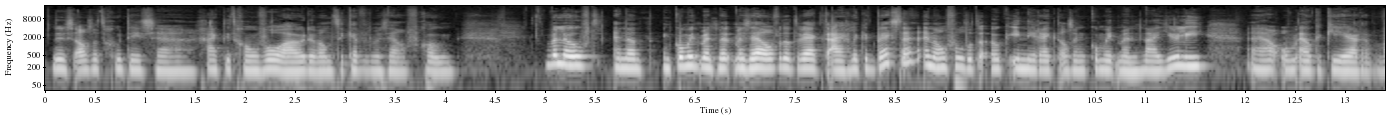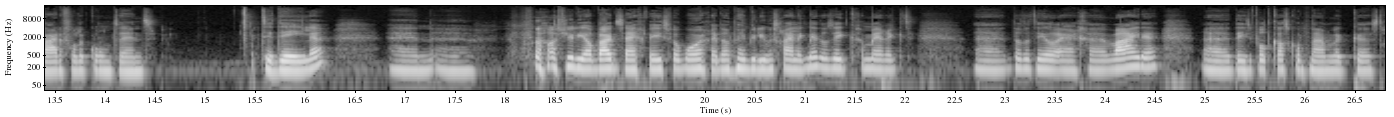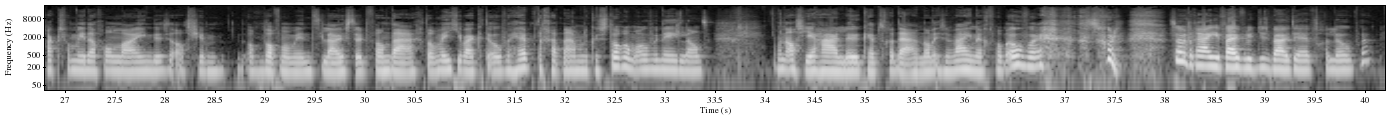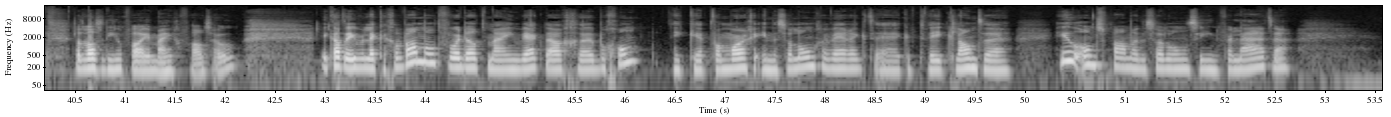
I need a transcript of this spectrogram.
Dus als het goed is, ga ik dit gewoon volhouden, want ik heb het mezelf gewoon beloofd. En dan een commitment met mezelf, dat werkt eigenlijk het beste. En dan voelt het ook indirect als een commitment naar jullie. Uh, om elke keer waardevolle content te delen. En uh, als jullie al buiten zijn geweest vanmorgen, dan hebben jullie waarschijnlijk net als ik gemerkt uh, dat het heel erg waaide. deze podcast komt namelijk straks vanmiddag online. Dus als je op dat moment luistert vandaag, dan weet je waar ik het over heb. Er gaat namelijk een storm over Nederland. En als je je haar leuk hebt gedaan, dan is er weinig van over. Zodra je vijf minuutjes buiten hebt gelopen. Dat was in ieder geval in mijn geval zo. Ik had even lekker gewandeld voordat mijn werkdag eh, begon. Ik heb vanmorgen in de salon gewerkt. Eh, ik heb twee klanten heel ontspannen de salon zien verlaten.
